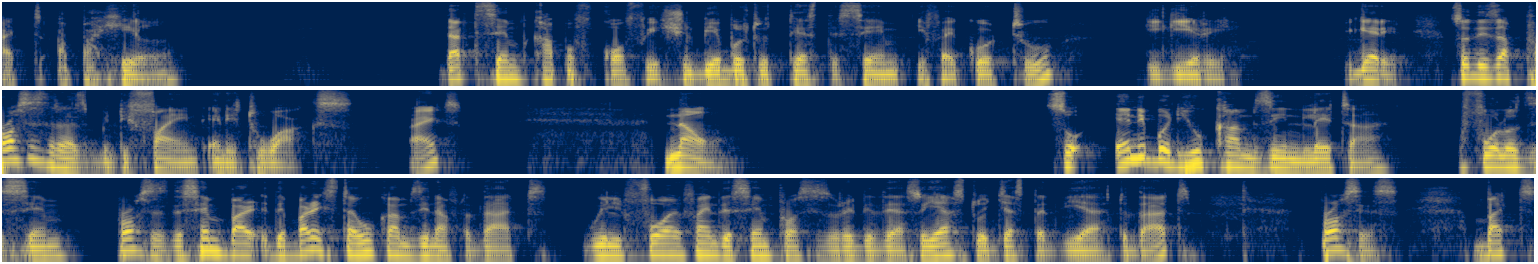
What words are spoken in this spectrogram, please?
at Upper Hill, that same cup of coffee should be able to taste the same if I go to Gigiri. You get it? So there's a process that has been defined and it works, right? Now, so anybody who comes in later follows the same process. The same bar- the barista who comes in after that will find the same process already there. So he has to adjust adhere to that process. But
